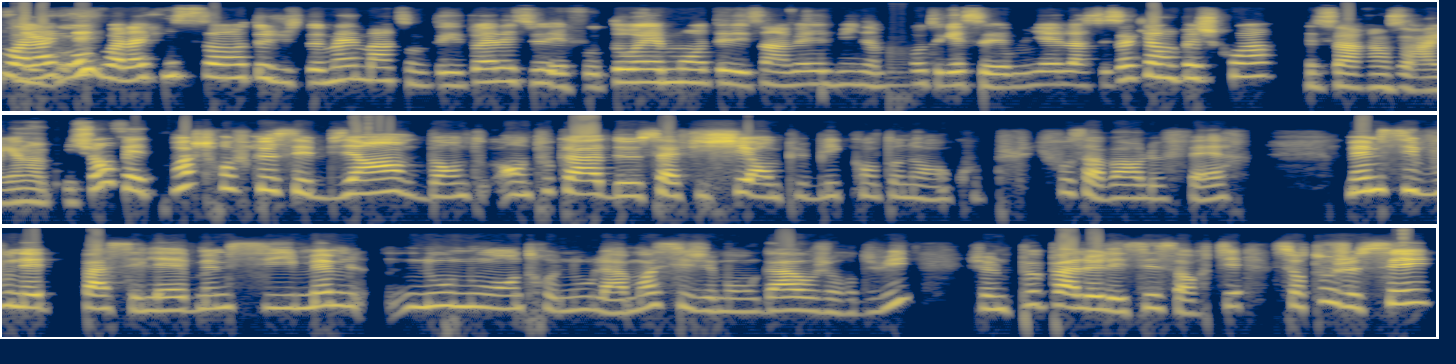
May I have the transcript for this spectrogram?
voilà, les voilà qui sortent justement, elle marque son territoire, elle est sur les photos, elle monte, elle descend avec lui, n'importe quelle cérémonie, là. C'est ça qui empêche quoi? Mais ça n'a rien empêché en fait. Moi, je trouve que c'est bien, en tout cas, de s'afficher en public quand on est en couple. Il faut savoir le faire même si vous n'êtes pas célèbre, même si, même nous, nous, entre nous, là, moi, si j'ai mon gars aujourd'hui, je ne peux pas le laisser sortir. Surtout, je sais,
